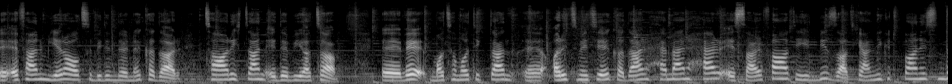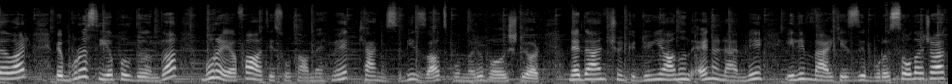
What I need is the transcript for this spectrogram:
e, efendim yeraltı bilimlerine kadar, tarihten edebiyata, e, ve matematikten e, aritmetiğe kadar hemen her eser Fatih'in bizzat kendi kütüphanesinde var ve burası yapıldığında buraya Fatih Sultan Mehmet kendisi bizzat bunları bağışlıyor. Neden? Çünkü dünyanın en önemli ilim merkezi burası olacak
